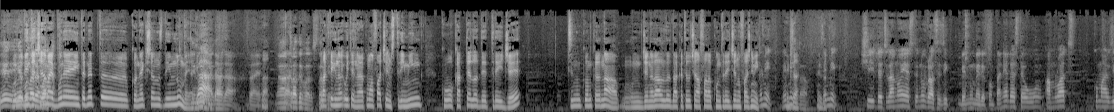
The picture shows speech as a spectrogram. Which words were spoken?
E, e Unul bună dintre cele remarca. mai bune internet uh, connections din lume. Din Adică, lume. Da, da, da. Da, e. Da. Da, într-adevăr. stai practic, bine. noi, uite, noi acum facem streaming cu o cartelă de 3G, ținând cont că, na, în general, dacă te duci în afară cu un 3G, nu faci nimic. Nimic, nimic, Exact. Da. exact. nimic. Și deci la noi este, nu vreau să zic de nume de companie, dar este un, am luat, cum ar zi,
